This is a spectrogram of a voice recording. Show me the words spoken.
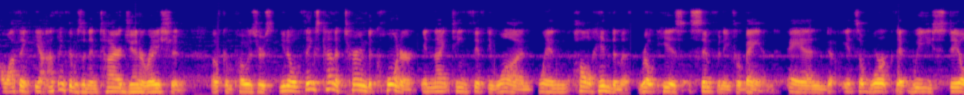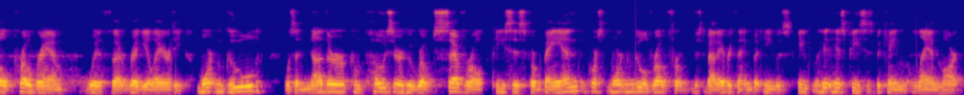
Oh, I think, yeah, I think there was an entire generation of composers. You know, things kind of turned the corner in 1951 when Paul Hindemith wrote his symphony for band. And it's a work that we still program with uh, regularity. Morton Gould was another composer who wrote several pieces for band. Of course, Morton Gould wrote for just about everything, but he was he his pieces became landmark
